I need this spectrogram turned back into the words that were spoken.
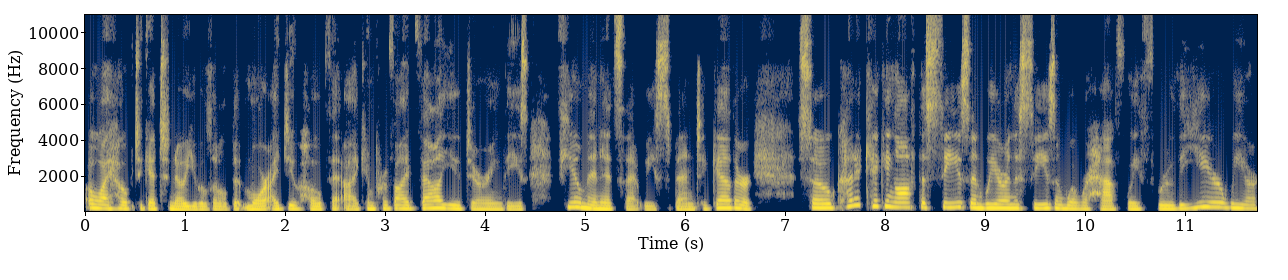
oh, I hope to get to know you a little bit more. I do hope that I can provide value during these few minutes that we spend together. So, kind of kicking off the season, we are in the season where we're halfway through the year. We are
